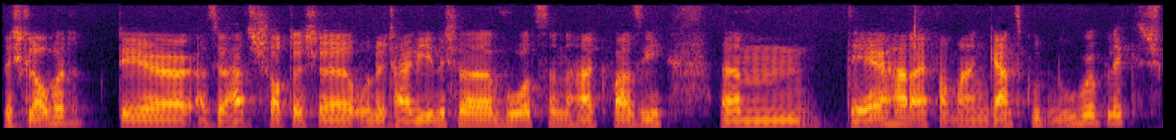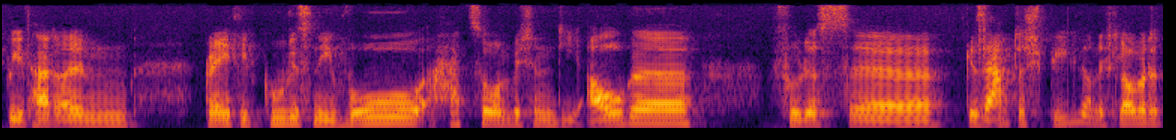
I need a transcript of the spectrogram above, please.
Und ich glaube, der, also er hat schottische und italienische Wurzeln halt quasi, ähm, der hat einfach mal einen ganz guten Überblick, spielt halt ein relativ gutes Niveau, hat so ein bisschen die Auge für das äh, gesamte Spiel und ich glaube,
